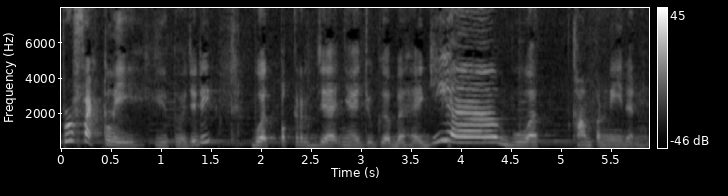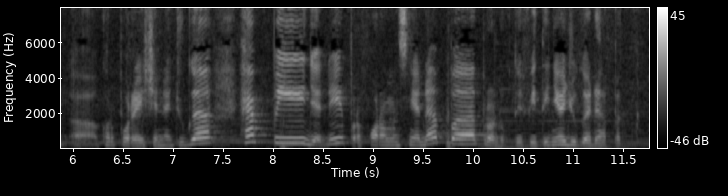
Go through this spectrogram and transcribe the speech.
perfectly gitu. Jadi buat pekerjanya juga bahagia buat company dan uh, corporationnya juga happy. Jadi performance-nya dapat productivity-nya juga dapat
